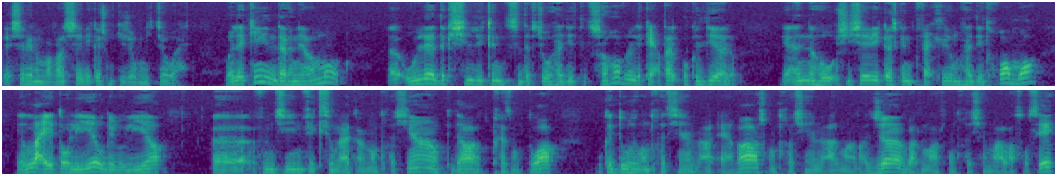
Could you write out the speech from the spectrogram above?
20 مرة الشركات ما كيجاوبني حتى واحد. ولكن dernièrement أه ولا داكشي اللي كنت درتو هذه 3 شهور اللي كيعطي الأكل ديالو. لأنه شي شركات كنت دفعت لهم هذه 3 mois يلا عيطوا ليا وقالوا لي آه فهمتي نفيكسيو معاك un entretien وكذا بريزونطوا وكدوز entretien مع ال RH entretien مع ال manager بعض المرات entretien مع l'associé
